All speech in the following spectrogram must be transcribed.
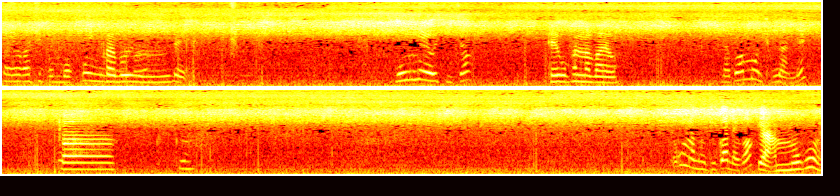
저희가 지금 먹고 있는 밥을? 줬는데 먹네요 진짜. 배고팠나봐요. 나도 한번 주면 안 돼? 아, 조금만 더 줄까 내가? 얘 안 먹어.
